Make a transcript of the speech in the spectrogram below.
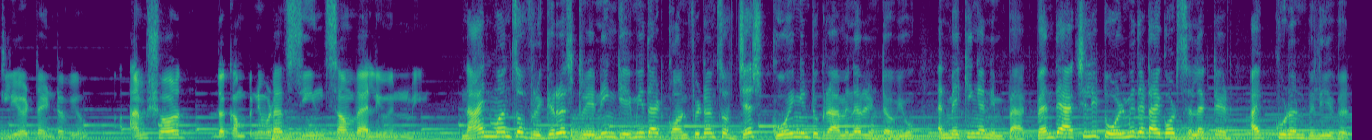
cleared the interview. I'm sure the company would have seen some value in me. Nine months of rigorous training gave me that confidence of just going into Gramener interview and making an impact. When they actually told me that I got selected, I couldn't believe it.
